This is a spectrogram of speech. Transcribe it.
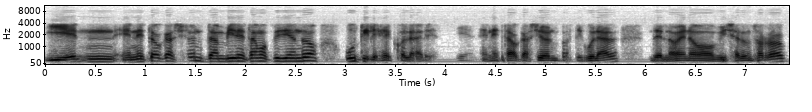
y en, en esta ocasión también estamos pidiendo útiles escolares. En esta ocasión particular del noveno Villalonso Rock,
